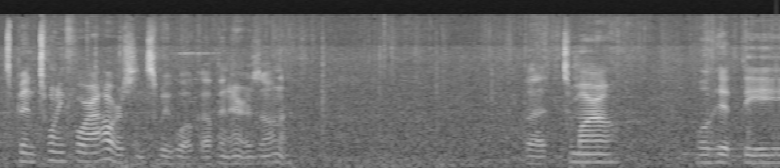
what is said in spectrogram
it's been 24 hours since we woke up in Arizona. But tomorrow we'll hit the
